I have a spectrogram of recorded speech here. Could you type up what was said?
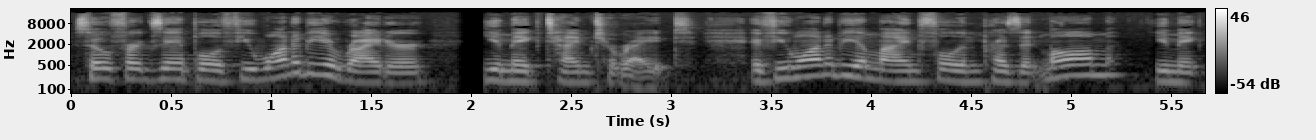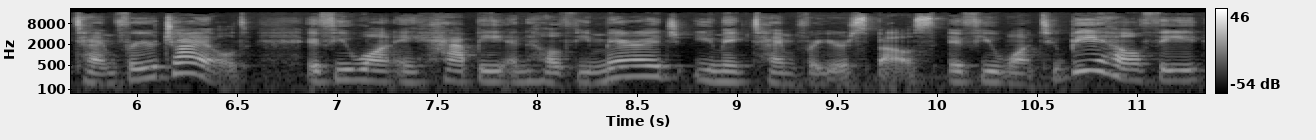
So, for example, if you want to be a writer, you make time to write. If you want to be a mindful and present mom, you make time for your child. If you want a happy and healthy marriage, you make time for your spouse. If you want to be healthy,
